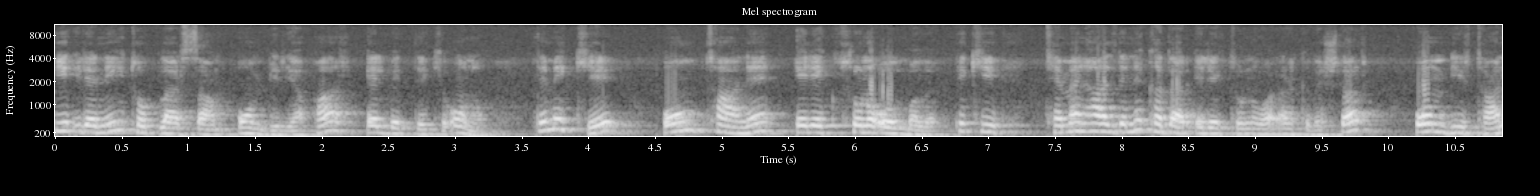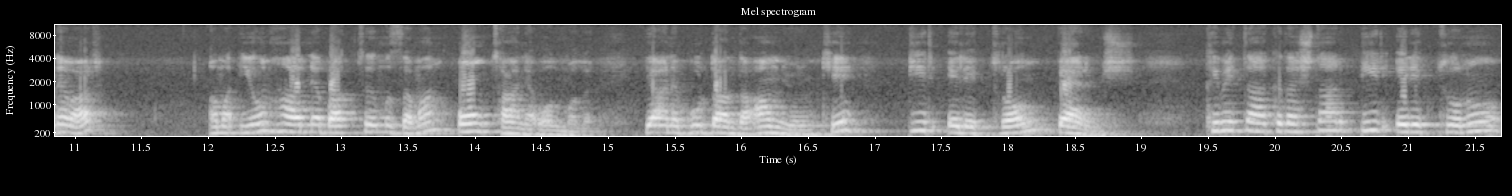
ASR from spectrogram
1 ile neyi toplarsam 11 yapar? Elbette ki 10'u. Demek ki 10 tane elektronu olmalı. Peki temel halde ne kadar elektronu var arkadaşlar? 11 tane var. Ama iyon haline baktığımız zaman 10 tane olmalı. Yani buradan da anlıyorum ki 1 elektron vermiş. Kıymetli arkadaşlar bir elektronu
